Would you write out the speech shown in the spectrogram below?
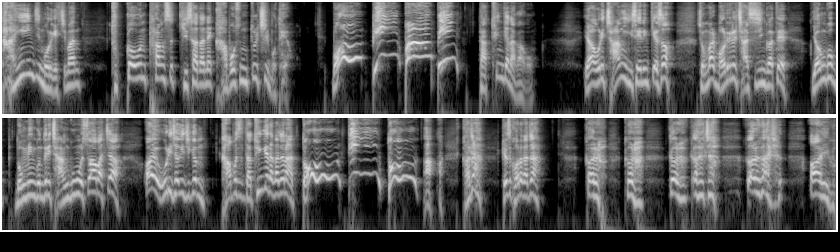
다행인지는 모르겠지만, 두꺼운 프랑스 기사단의 갑옷은 뚫질 못해요. 뭐, 빙, 빵, 빙! 다 튕겨나가고. 야, 우리 장 2세님께서 정말 머리를 잘 쓰신 것 같아. 영국 농민군들이 장공을 쏴봤자, 아유, 우리 저기 지금 갑옷에 다 튕겨나가잖아. 똥, 띵, 똥. 아, 아 가자. 계속 걸어가자. 걸어, 걸어, 걸어, 가자. 걸어 가자. 아이고.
